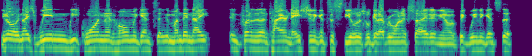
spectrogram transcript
you know, a nice win week one at home against uh, Monday night in front of the entire nation against the Steelers will get everyone excited. You know, a big win against the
